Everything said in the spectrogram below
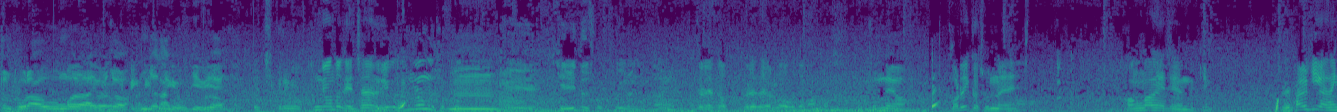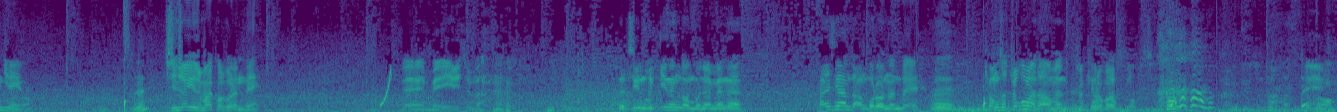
좀 돌아온 거다 이거죠? 안전하게 오기 위해 그렇지. 그리고 풍경도 괜찮은 그리고 그리고 환경도 좋고 음. 그 길도 좋고 이러니까 그래서, 그래서 여기로 오자고 한 거지. 좋네요 걸으니까 좋네. 건강해지는 느낌. 활기가 생기네요. 네? 진작에 좀 할 걸 그랬네. 네 매일 좀 근데 지금 느끼는 건 뭐냐면은, 한 시간도 안 걸었는데, 네 경사 조금만 나오면 그렇게 열받을 수가 없어. 어.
